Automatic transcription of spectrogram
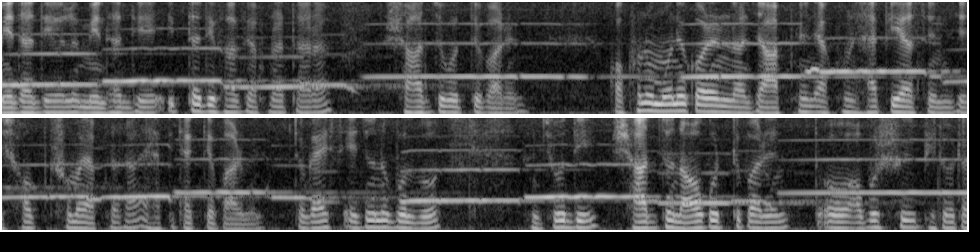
মেধা দিয়ে হলে মেধা দিয়ে, ইত্যাদিভাবে আপনারা তারা সাহায্য করতে পারেন। কখনো মনে করেন না যে আপনি এখন হ্যাপি আছেন, যে সব সময় আপনারা হ্যাপি থাকতে পারবেন। তো গাইস এই জন্য বলব, যদি সাহায্য নাও করতে পারেন, তো অবশ্যই ভিডিওটা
